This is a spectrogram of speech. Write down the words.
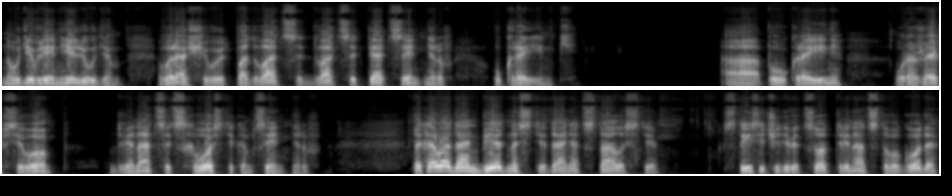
на удивление людям, выращивают по двадцать-двадцать пять центнеров украинки. А по Украине урожай всего двенадцать с хвостиком центнеров. Такова дань бедности, дань отсталости. С 1913 года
